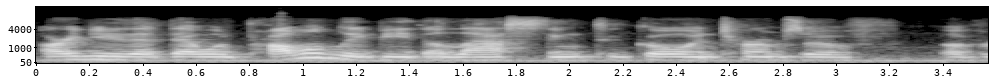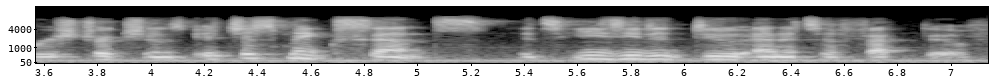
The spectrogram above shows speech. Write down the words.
argue that that would probably be the last thing to go in terms of, of restrictions. It just makes sense. It's easy to do and it's effective.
